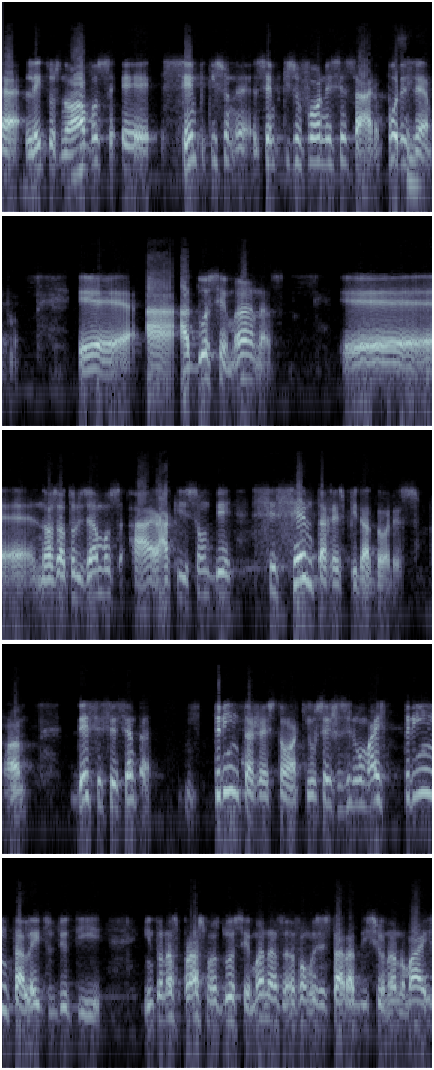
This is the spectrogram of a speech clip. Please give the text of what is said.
é, leitos novos é, sempre, que isso, sempre que isso for necessário. Por Sim. exemplo, é, há, há duas semanas, é, nós autorizamos a aquisição de 60 respiradores. Ó. Desses 60, 30 já estão aqui, ou seja, seriam mais 30 leitos de UTI. Então, nas próximas duas semanas, nós vamos estar adicionando mais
